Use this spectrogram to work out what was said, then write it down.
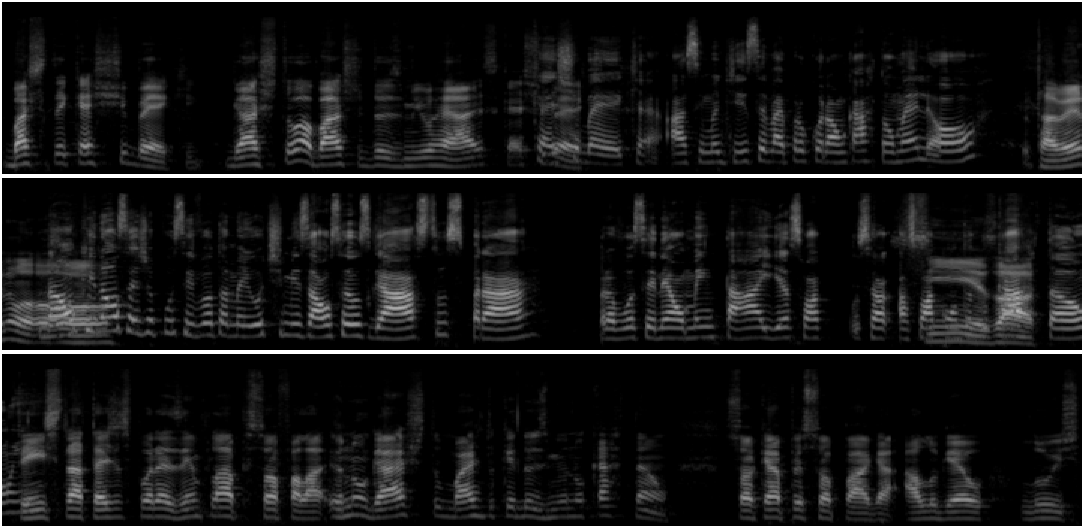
Basta ter cashback. Gastou abaixo de dois mil reais, cashback. Cashback. Acima disso, você vai procurar um cartão melhor. Tá vendo? Não que não seja possível também otimizar os seus gastos para para você né, aumentar aí a sua, a sua Sim, conta do exato. cartão. Tem estratégias, por exemplo, a pessoa falar, eu não gasto mais do que dois mil no cartão. Só que a pessoa paga aluguel, luz,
